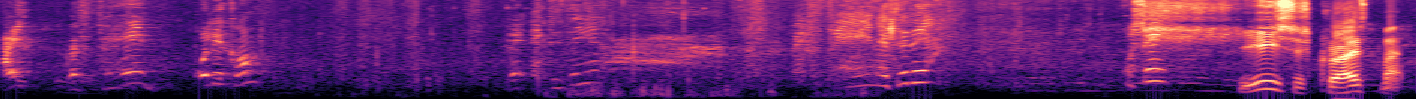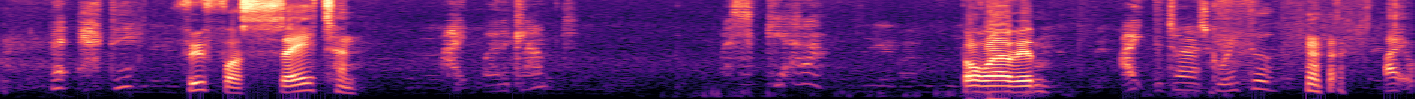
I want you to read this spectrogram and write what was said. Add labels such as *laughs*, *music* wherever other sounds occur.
Nej, hvad fanden? Prøv lige at komme. Hvad er det der? Hvad fanden er det der? Prøv se. Jesus Christ, mand. Hvad er det? Fy for satan. Nej, hvor er det klamt. Hvad sker der? Prøv at røre ved den. Nej, det tør jeg sgu ikke. Nej, *laughs*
